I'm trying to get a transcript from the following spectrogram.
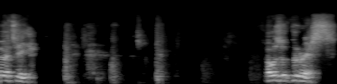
30. Toes up the wrists.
